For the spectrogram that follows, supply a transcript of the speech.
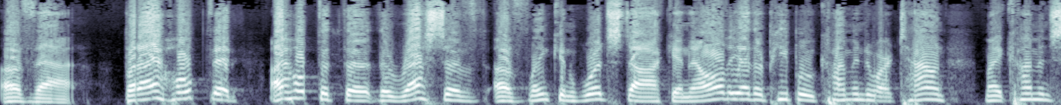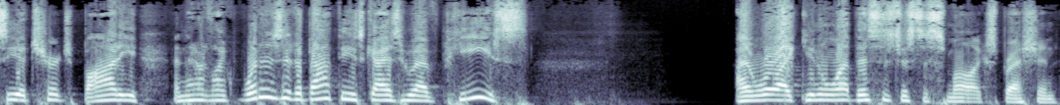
of that. But I hope that I hope that the, the rest of, of Lincoln Woodstock and all the other people who come into our town might come and see a church body and they're like, what is it about these guys who have peace? And we're like, you know what? This is just a small expression,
